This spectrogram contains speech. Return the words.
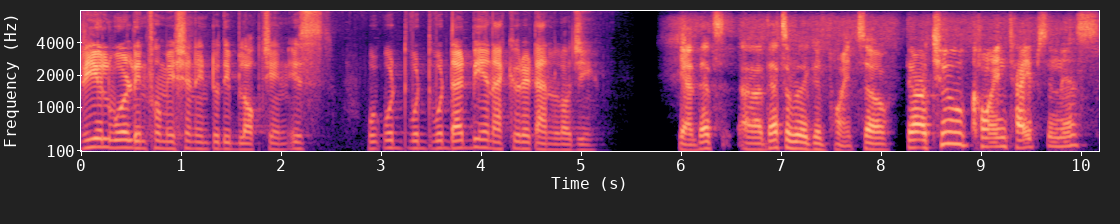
real world information into the blockchain. Is would would would that be an accurate analogy? Yeah, that's uh, that's a really good point. So there are two coin types in this,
